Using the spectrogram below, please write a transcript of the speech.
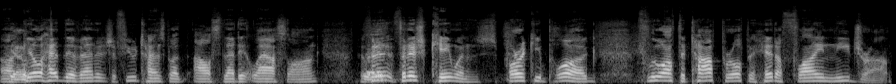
Uh, Yep. Gill had the advantage a few times, but also that didn't last long. The Right. fin- finish came when Sparky Plugg flew off the top rope and hit a flying knee drop.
